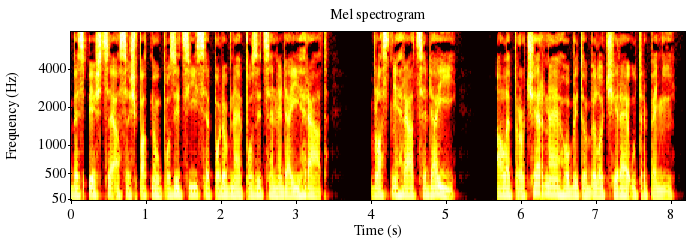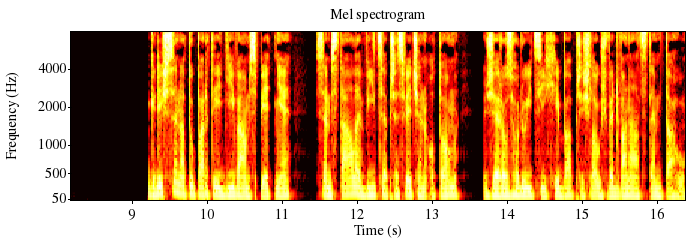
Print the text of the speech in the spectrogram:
bez pěšce a se špatnou pozicí se podobné pozice nedají hrát. Vlastně hrát se dají, ale pro černého by to bylo čiré utrpení. Když se na tu partii dívám zpětně, jsem stále více přesvědčen o tom, že rozhodující chyba přišla už ve dvanáctém tahu.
